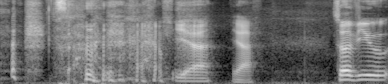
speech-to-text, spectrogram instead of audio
so yeah yeah. So have you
